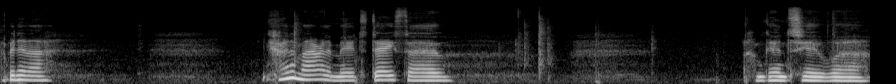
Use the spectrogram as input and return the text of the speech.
I've been in a kind of Marilyn mood today, so I'm going to uh,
